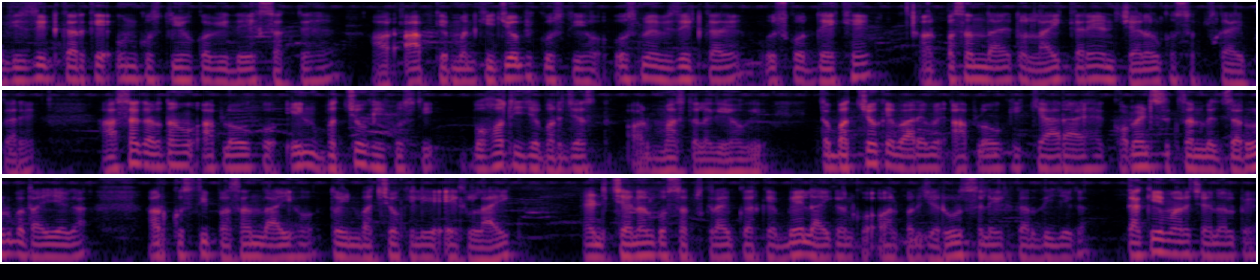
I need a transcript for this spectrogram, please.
विज़िट करके उन कुश्तियों को भी देख सकते हैं, और आपके मन की जो भी कुश्ती हो, उसमें विज़िट करें, उसको देखें, और पसंद आए तो लाइक करें एंड चैनल को सब्सक्राइब करें। आशा करता हूँ आप लोगों को इन बच्चों की कुश्ती बहुत ही ज़बरदस्त और मस्त लगी होगी। तो बच्चों के बारे में आप लोगों की क्या राय है कमेंट सेक्शन में ज़रूर बताइएगा। और कुश्ती पसंद आई हो तो इन बच्चों के लिए एक लाइक एंड चैनल को सब्सक्राइब करके बेल आइकन को ऑल पर ज़रूर सेलेक्ट कर दीजिएगा, ताकि हमारे चैनल पे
